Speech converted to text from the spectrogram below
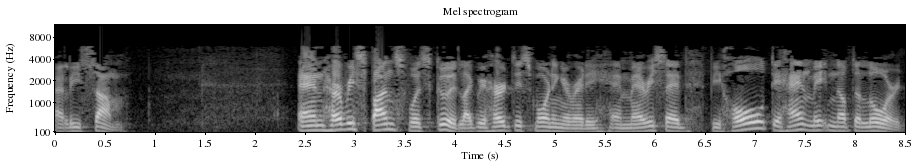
At least some. And her response was good, like we heard this morning already. And Mary said, Behold the handmaiden of the Lord.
